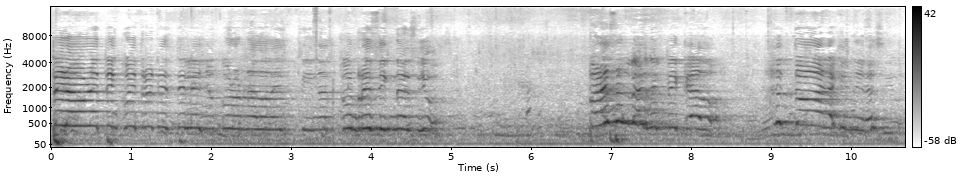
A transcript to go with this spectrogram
Pero ahora te encuentro en este leño coronado de espinas con resignación. Para salvar del pecado a toda la generación.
